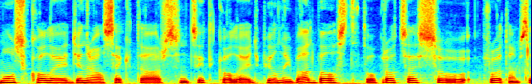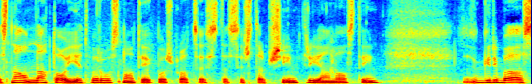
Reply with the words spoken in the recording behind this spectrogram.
Mūsu kolēģi, ģenerālsekretārs un citi kolēģi pilnībā atbalsta to procesu. Protams, tas nav NATO ietvaros notiekošs process, tas ir starp šīm trijām valstīm. Gribās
